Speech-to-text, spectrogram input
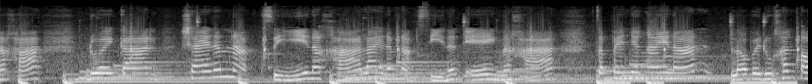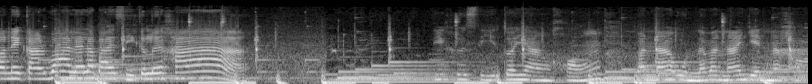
นะคะ โดยการใช้น้ำหนักสีนะคะ ไล่น้ำหนักสีนั่นเองนะคะ จะเป็นยังไงนั้นเราไปดูขั้นตอนในการวาดและระบายสีกันเลยค่ะนี่คือสีตัวอย่างของวันหน้าอุ่นและวันหน้าเย็นนะคะ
